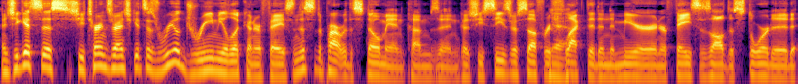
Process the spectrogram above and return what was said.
And she gets this, she turns around, she gets this real dreamy look in her face, and this is the part where the snowman comes in because she sees herself Yeah. reflected in the mirror, and her face is all distorted.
